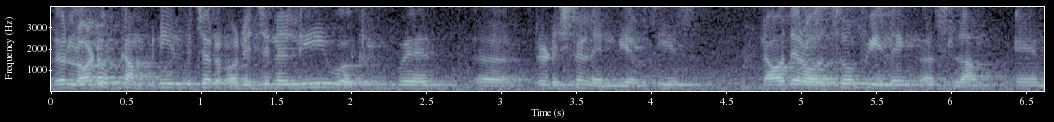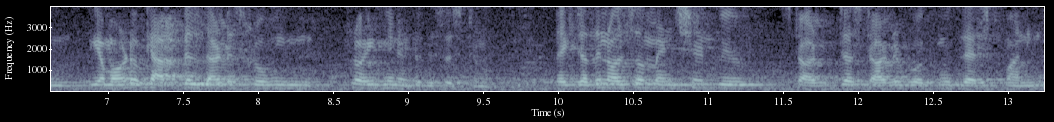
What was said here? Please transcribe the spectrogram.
there are a lot of companies which are originally working with uh, traditional NBFCs now they're also feeling a slump in the amount of capital that is flowing, flowing in into the system. Like Jatin also mentioned, we've start, just started working with Zest Money.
